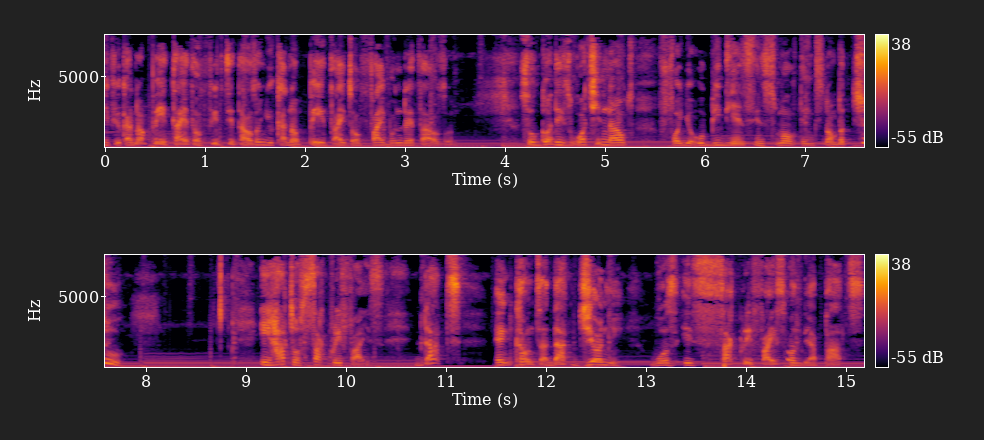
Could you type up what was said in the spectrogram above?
If you cannot pay a tithe of 50,000, you cannot pay a tithe of 500,000. So God is watching out for your obedience in small things. Number two, a heart of sacrifice. That encounter, that journey was a sacrifice on their parts.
